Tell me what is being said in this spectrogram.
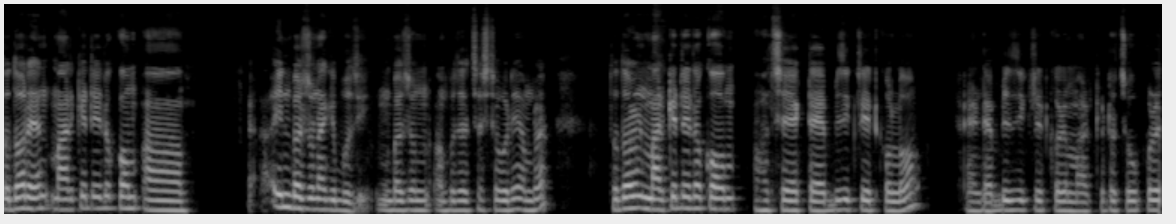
তো ধরেন মার্কেট এরকম ইনভার্জন আগে বুঝি। ইনভার্জন বোঝার চেষ্টা করি আমরা। তো ধরেন মার্কেট এরকম হচ্ছে একটা এফবিজি ক্রিয়েট করল অ্যান্ড এফবিজি ক্রিয়েট করে মার্কেট হচ্ছে উপরে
